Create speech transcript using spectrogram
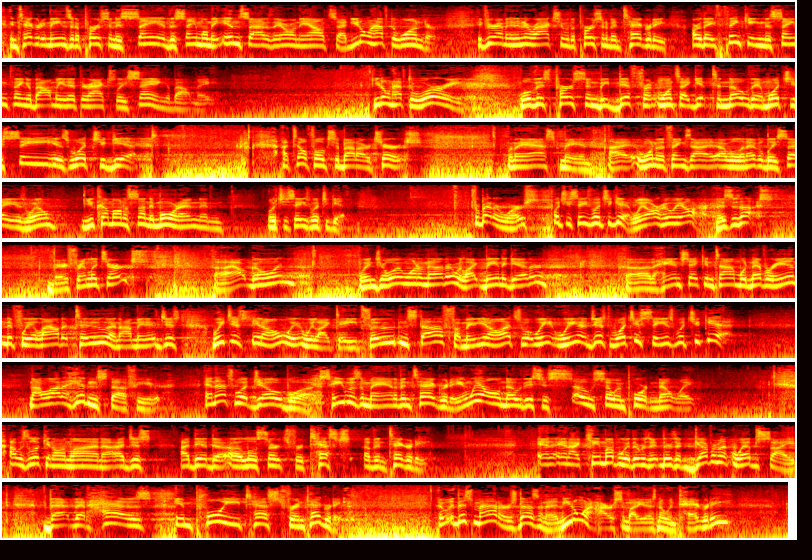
Integrity means that a person is saying the same on the inside as they are on the outside. You don't have to wonder. If you're having an interaction with a person of integrity, are they thinking the same thing about me that they're actually saying about me? You don't have to worry. Will this person be different once I get to know them? What you see is what you get. I tell folks about our church when they ask me, and I, one of the things I, I will inevitably say is, well, you come on a Sunday morning and what you see is what you get. For better or worse, what you see is what you get. We are who we are. This is us. Very friendly church, uh, outgoing. We enjoy one another. We like being together. Uh, the handshaking time would never end if we allowed it to. And I mean, it just, we just, you know, we, we like to eat food and stuff. I mean, you know, that's what we, we just, what you see is what you get. Not a lot of hidden stuff here. And that's what Job was. He was a man of integrity. And we all know this is so, so important, don't we? I was looking online. I just, I did a, little search for tests of integrity. And, and, I came up with there was a, there's a government website that that has employee tests for integrity. This matters, doesn't it? You don't want to hire somebody who has no integrity.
